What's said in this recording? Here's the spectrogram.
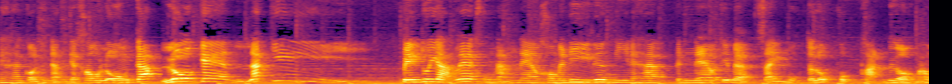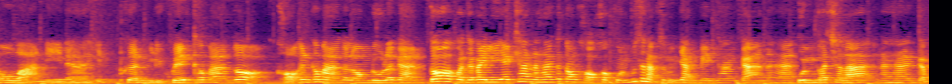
นะฮะ ก่อนที่หนังจะเข้าโรงกับโลแกนลักกี้ เป็นตัวอย่างแรกของหนังแนวคอมเมดี้เรื่องนี้นะฮะ เป็นแนวที่แบบใส่มุกตลกขบขันเพิ่งออกมาเมื่อวานนี้นะฮะเห็นเพื่อนรีเควสเข้ามาก็ขอกันเข้ามาก็ลองดูแล้วกัน ก็ก่อนจะไปรีแอคชั่นนะฮะ ก็ต้องขอขอบคุณผู้สนับสนุนอย่างเป็นทางการนะฮะ คุณพัชระนะฮะ กับ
